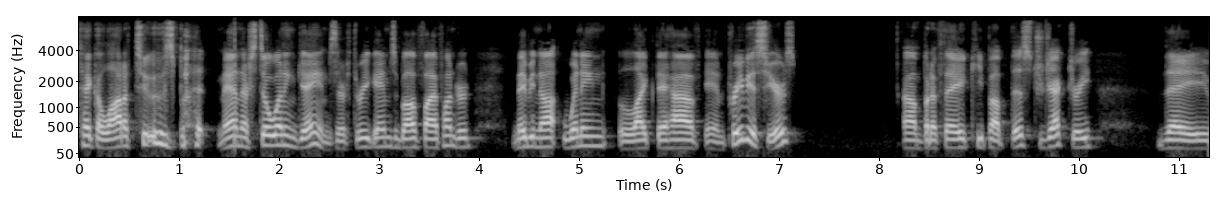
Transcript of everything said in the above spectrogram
take a lot of twos, but man, they're still winning games. They're three games above 500. Maybe not winning like they have in previous years, um, but if they keep up this trajectory, they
